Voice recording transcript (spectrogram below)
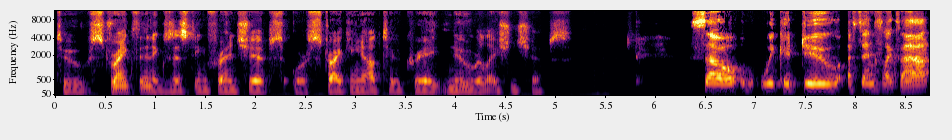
to strengthen existing friendships, or striking out to create new relationships. So we could do things like that,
